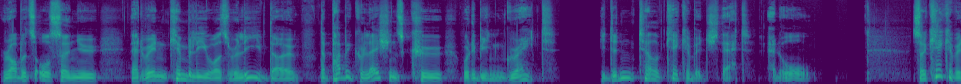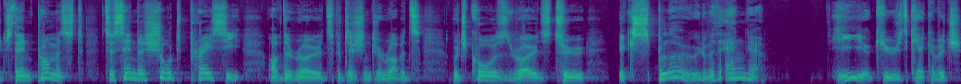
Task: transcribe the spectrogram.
Roberts also knew that when Kimberley was relieved, though, the public relations coup would have been great. He didn't tell Kekewich that at all. So Kekewich then promised to send a short précis of the Rhodes petition to Roberts, which caused Rhodes to explode with anger. He accused Kekewich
